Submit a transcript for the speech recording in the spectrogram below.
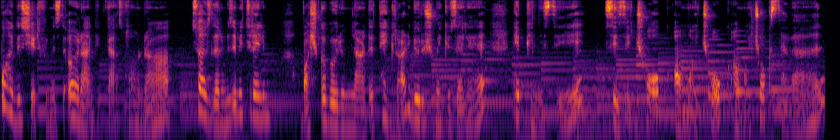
Bu hadis-i şerifimizi öğrendikten sonra sözlerimizi bitirelim. Başka bölümlerde tekrar görüşmek üzere. Hepinizi sizi çok ama çok ama çok seven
